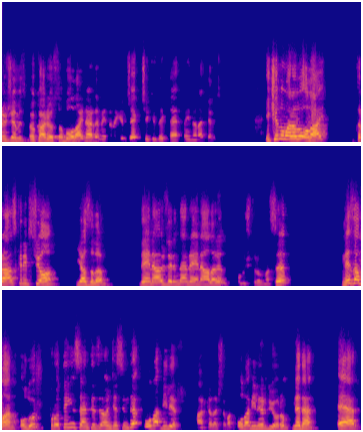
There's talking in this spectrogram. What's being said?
hücremiz ökaryotsa bu olay nerede meydana gelecek? Çekirdekte meydana gelecek. İki numaralı olay transkripsiyon, yazılım, DNA üzerinden RNA'ların oluşturulması. Ne zaman olur? Protein sentezi öncesinde olabilir arkadaşlar. Bak olabilir diyorum. Neden? Eğer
